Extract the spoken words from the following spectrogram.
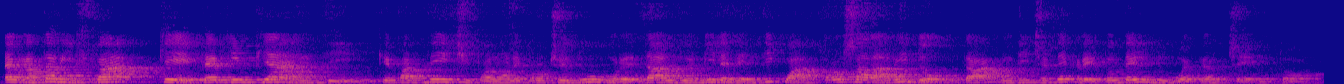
è una tariffa che per gli impianti che partecipano alle procedure dal 2024 sarà ridotta, lo dice il decreto, del 2%.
